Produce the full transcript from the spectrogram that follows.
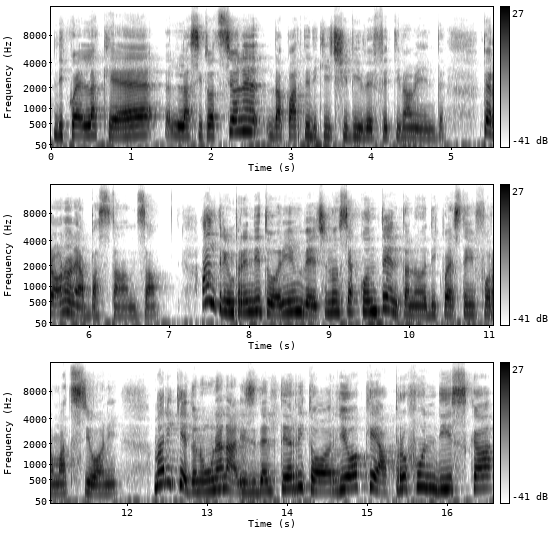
di quella che è la situazione da parte di chi ci vive effettivamente, però non è abbastanza. Altri imprenditori invece non si accontentano di queste informazioni, ma richiedono un'analisi del territorio che approfondisca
